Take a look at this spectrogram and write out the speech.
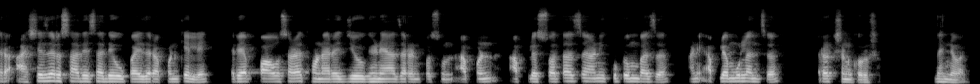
तर असे जर साधे साधे उपाय जर आपण केले तर या पावसाळ्यात होणाऱ्या जीवघेण्या आजारांपासून आपण आपलं स्वतःचं आणि कुटुंबाचं आणि आपल्या मुलांचं रक्षण करू शकतो. धन्यवाद.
